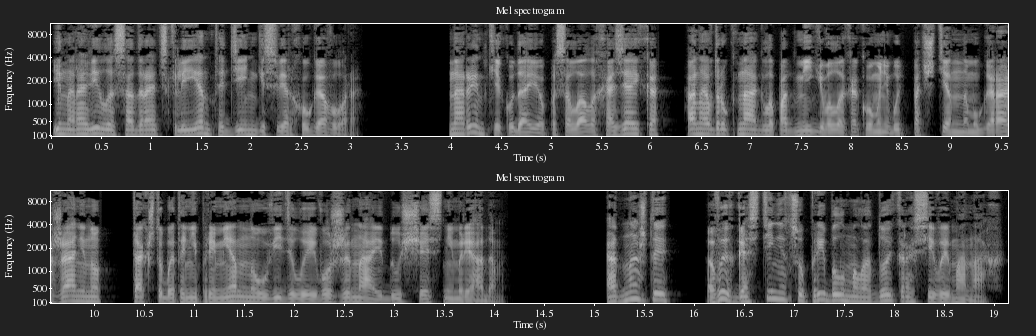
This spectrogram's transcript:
и норовила содрать с клиента деньги сверх уговора. На рынке, куда ее посылала хозяйка, она вдруг нагло подмигивала какому-нибудь почтенному горожанину, так, чтобы это непременно увидела его жена, идущая с ним рядом. Однажды в их гостиницу прибыл молодой красивый монах.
